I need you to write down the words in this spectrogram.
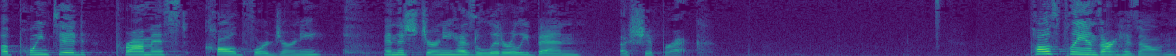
appointed, promised, called for journey. And this journey has literally been a shipwreck. Paul's plans aren't his own.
